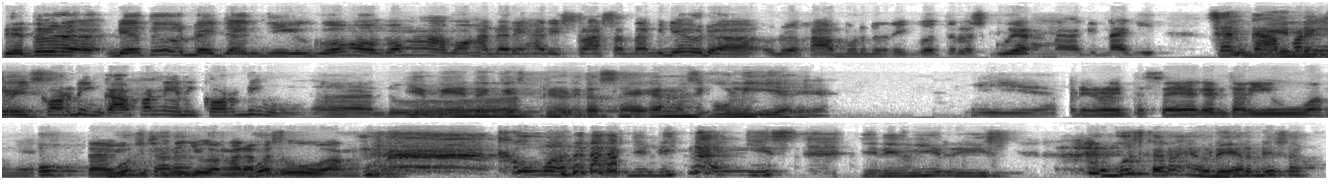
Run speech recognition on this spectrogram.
Dia tuh udah, dia tuh udah janji gue ngomong nggak mau dari hari Selasa, tapi dia udah udah kabur dari gue terus. Gue yang nagih-nagih. Sen, Ya, kapan beda, nih guys. recording? Kapan nih recording? Aduh. Ya beda guys, prioritas saya kan masih kuliah ya. Iya, prioritas saya kan cari uang ya. Oh, Tapi gua di sini sekarang- juga nggak dapat gua- uang. Kok malah jadi nangis, jadi miris. Gue sekarang LDR deh, Sap.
